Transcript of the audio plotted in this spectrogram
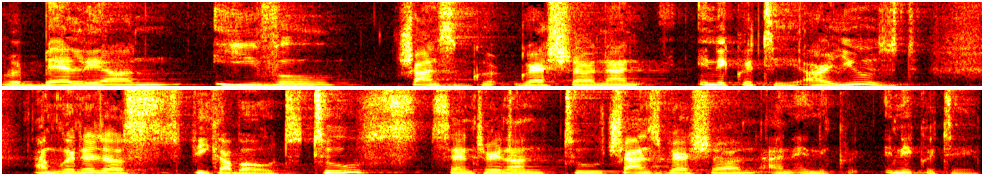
rebellion, evil, transgression, and iniquity are used. I'm going to just speak about two, centering on two transgression and iniquity.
